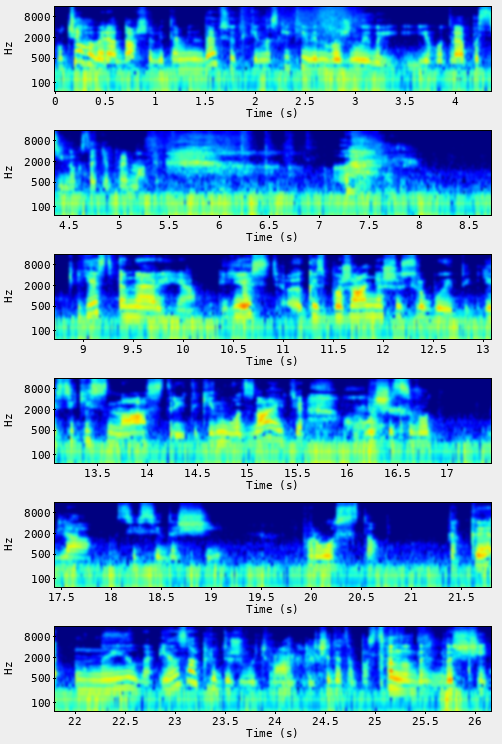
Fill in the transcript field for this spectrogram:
от що говорять, да, що вітамін Д все-таки наскільки він важливий, його треба постійно, кстати, приймати. Є енергія, є якесь бажання щось робити, є якийсь настрій, такий, ну от знаєте, хочеться от, бля, ці всі дощі. Просто таке униле. Я не знаю, як люди живуть в Англії, чи де там постійно дощі.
